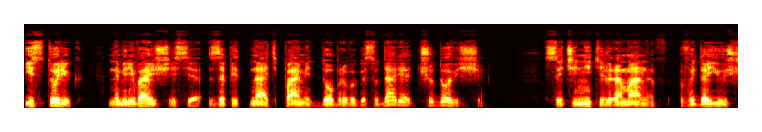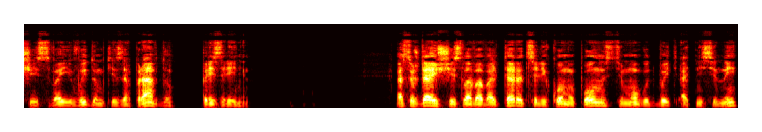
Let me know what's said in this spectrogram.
Историк, намеревающийся запятнать память доброго государя, чудовище. Сочинитель романов, выдающий свои выдумки за правду, презренен. Осуждающие слова Вольтера целиком и полностью могут быть отнесены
